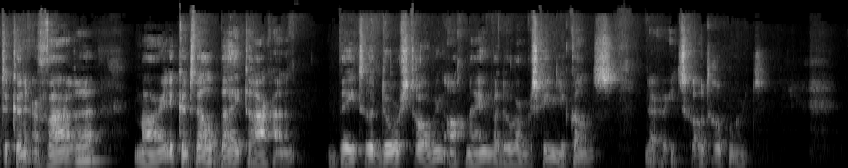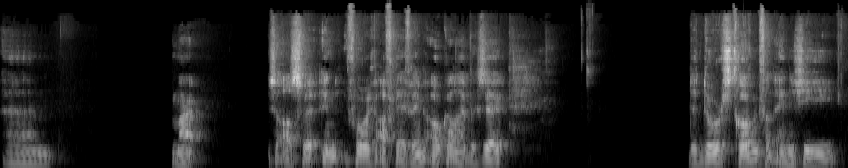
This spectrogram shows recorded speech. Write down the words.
te kunnen ervaren, maar je kunt wel bijdragen aan betere doorstroming algemeen, waardoor misschien je kans daar iets groter op wordt. Um, maar zoals we in vorige afleveringen ook al hebben gezegd, de doorstroming van energie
